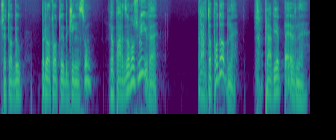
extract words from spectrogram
Czy to był prototyp jeansu? No bardzo możliwe. Prawdopodobne. Prawie pewne.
